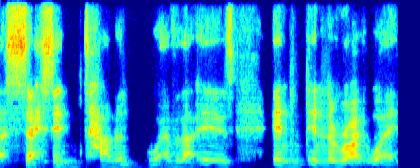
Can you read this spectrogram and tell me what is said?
assessing talent whatever that is in in the right way?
